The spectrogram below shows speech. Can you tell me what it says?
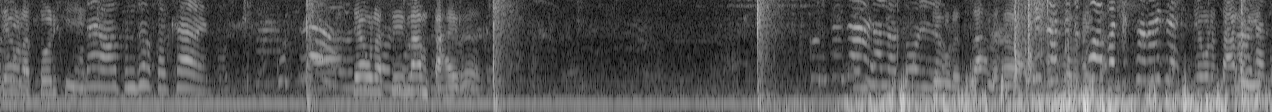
तेवढा तोडकी. नाही, आपण झोका खेळायचो. तेवढा ती लांब का आहे तेवढं झालं चालू येत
